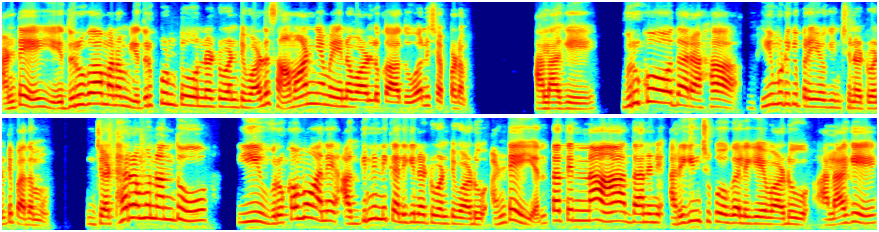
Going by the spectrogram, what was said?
అంటే ఎదురుగా మనం ఎదుర్కొంటూ ఉన్నటువంటి వాళ్ళు సామాన్యమైన వాళ్ళు కాదు అని చెప్పడం. అలాగే వృకోదరహ భీముడికి ప్రయోగించినటువంటి పదము. జఠరమునందు ఈ వృకము అనే అగ్నిని కలిగినటువంటి వాడు అంటే ఎంత తిన్నా దానిని అరిగించుకోగలిగేవాడు. అలాగే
